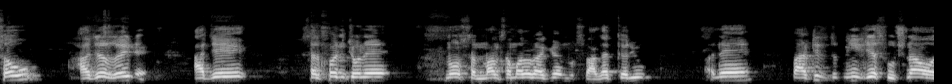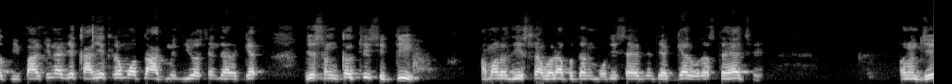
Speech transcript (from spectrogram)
સૌ હાજર રહીને આજે સરપંચોને નો સન્માન સમારોહ રાખ્યો, એમનું સ્વાગત કર્યું અને પાર્ટીની જે સૂચનાઓ હતી, પાર્ટીના જે કાર્યક્રમો હતા, આગામી દિવસની અંદર જે સંકલ્પથી સિદ્ધિ અમારા દેશના વડાપ્રધાન મોદી સાહેબને જે અગિયાર વર્ષ થયા છે અને જે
